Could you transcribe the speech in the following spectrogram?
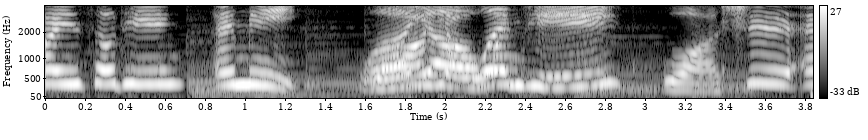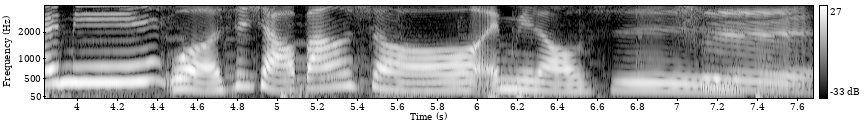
欢迎收听，Amy，我有问题。我是 Amy，我是小帮手，Amy 老师。是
